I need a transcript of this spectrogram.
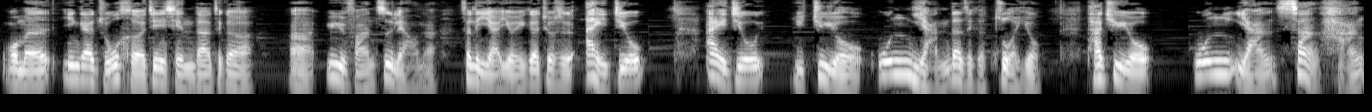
我们应该如何进行的这个啊预防治疗呢？这里呀有一个就是艾灸，艾灸具有温阳的这个作用，它具有温阳散寒。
